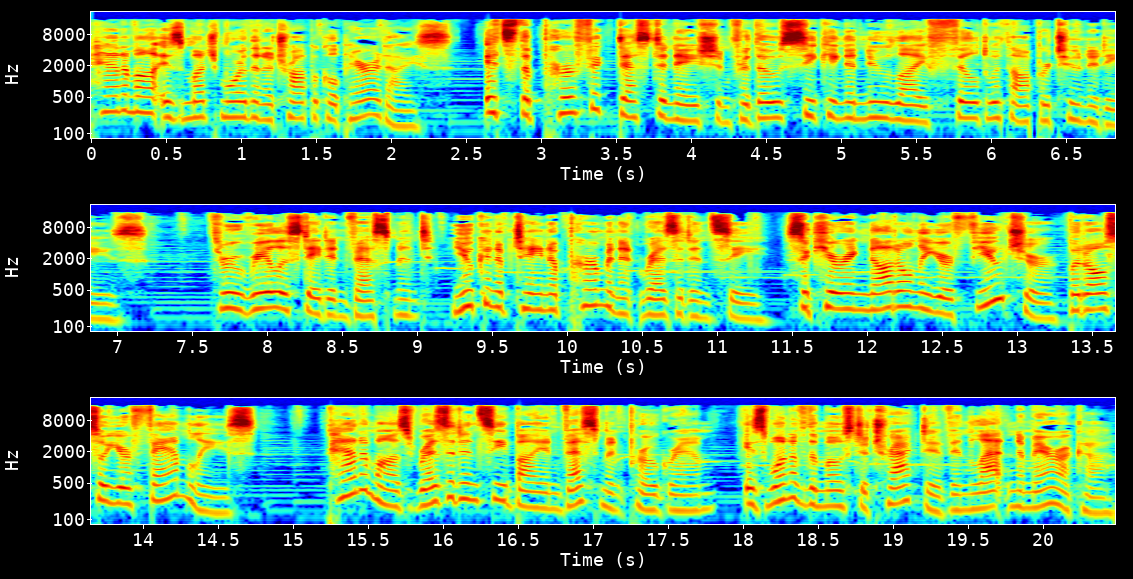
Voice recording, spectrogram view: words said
Panama is much more than a tropical paradise. It's the perfect destination for those seeking a new life filled with opportunities. Through real estate investment, you can obtain a permanent residency, securing not only your future, but also your family's. Panama's Residency by Investment program is one of the most attractive in Latin America.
